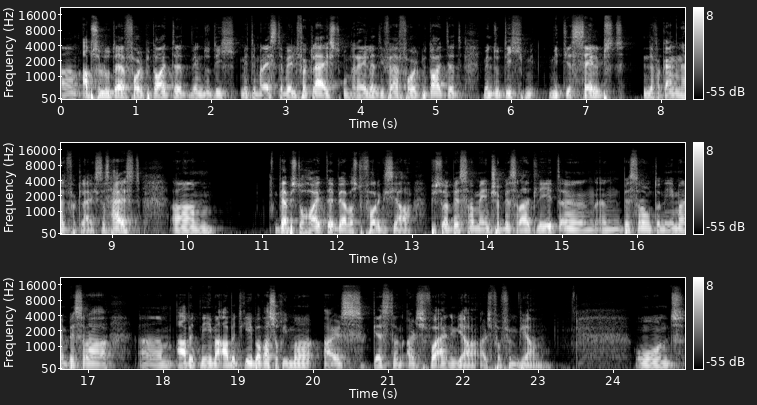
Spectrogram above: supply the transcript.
Ähm, absoluter Erfolg bedeutet, wenn du dich mit dem Rest der Welt vergleichst und relativer Erfolg bedeutet, wenn du dich mit, mit dir selbst in der Vergangenheit vergleichst. Das heißt, ähm, wer bist du heute, wer warst du voriges Jahr? Bist du ein besserer Mensch, ein besserer Athlet, ein, ein besserer Unternehmer, ein besserer ähm, Arbeitnehmer, Arbeitgeber, was auch immer, als gestern, als vor einem Jahr, als vor fünf Jahren? Und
